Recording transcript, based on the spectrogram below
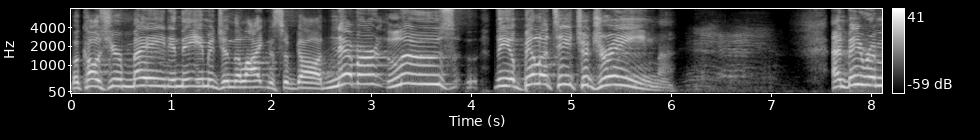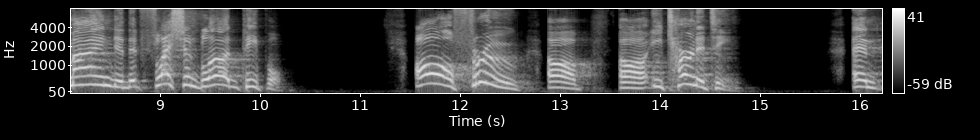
Because you're made in the image and the likeness of God. Never lose the ability to dream. And be reminded that flesh and blood people, all through uh, uh, eternity, and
